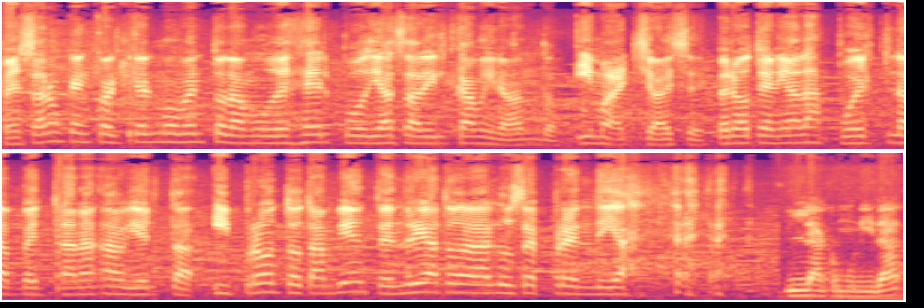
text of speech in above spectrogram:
Pensaron que en cualquier momento la mujer podía salir caminando y marcharse, pero tenía las puertas y las ventanas abiertas y pronto también tendría todas las luces prendidas. La comunidad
